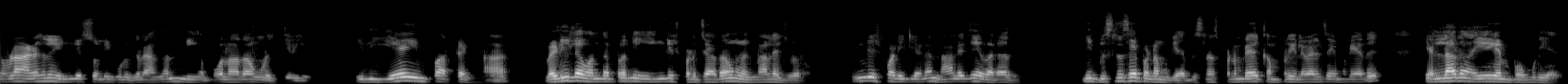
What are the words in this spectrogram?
எவ்வளோ அழகாக இங்கிலீஷ் சொல்லி கொடுக்குறாங்கன்னு நீங்கள் போனால் தான் உங்களுக்கு தெரியும். இது ஏன் இம்பார்ட்டண்ட்னா வெளியில் வந்தப்போ நீங்கள் இங்கிலீஷ் படித்தாதான் உங்களுக்கு நாலேஜ் வரும். இங்கிலீஷ் படிக்கலைன்னா நாலேஜே வராது. நீ பிஸ்னஸே பண்ண முடியாது. பிஸ்னஸ் பண்ண முடியாது. கம்பெனியில் வேலை செய்ய முடியாது. எல்லாரும் ஐஏஎம் போக முடியாது.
